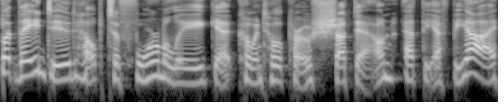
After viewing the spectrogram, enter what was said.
but they did help to formally get COINTELPRO shut down at the FBI.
